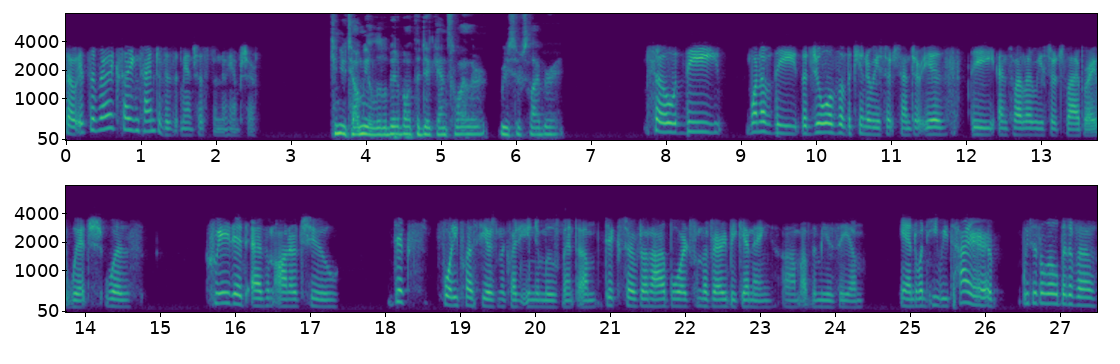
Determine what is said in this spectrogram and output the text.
So it's a very exciting time to visit Manchester, New Hampshire. Can you tell me a little bit about the Dick Ensweiler Research Library? So the one of the, the jewels of the CUNA Research Center is the Ensweiler Research Library, which was created as an honor to Dick's 40 plus years in the credit union movement. Um, Dick served on our board from the very beginning um, of the museum. And when he retired, we did a little bit of a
